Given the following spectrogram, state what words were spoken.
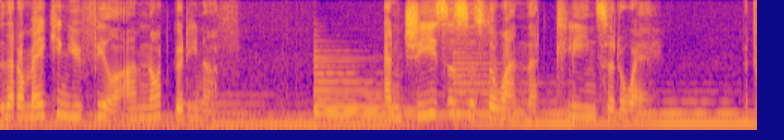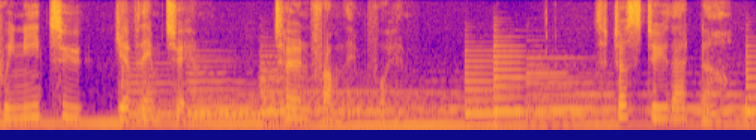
that are making you feel, I'm not good enough. And Jesus is the one that cleans it away. But we need to give them to him, turn from them for him. So just do that now.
